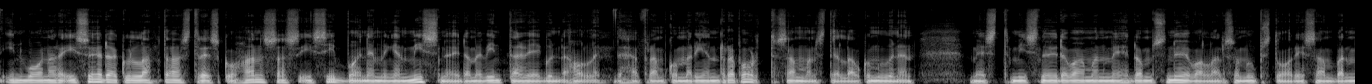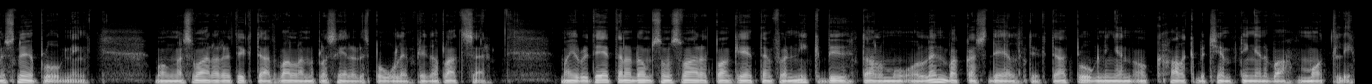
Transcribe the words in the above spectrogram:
Invånare i Söderkulla, Tasträsk och Hansas i Sibbo är nämligen missnöjda med vintervägunderhållet. Det här framkommer i en rapport sammanställd av kommunen. Mest missnöjda var man med de snövallar som uppstår i samband med snöplogning. Många svarare tyckte att vallarna placerades på olämpliga platser. Majoriteten av de som svarat på enkäten för Nickby, Talmo och Lönnbackas del tyckte att plogningen och halkbekämpningen var måttlig.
